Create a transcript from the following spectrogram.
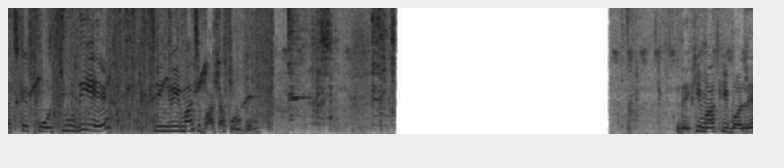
আজকে কচু দিয়ে চিংড়ি মাছ বাটা করব। দেখি মা কি বলে।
